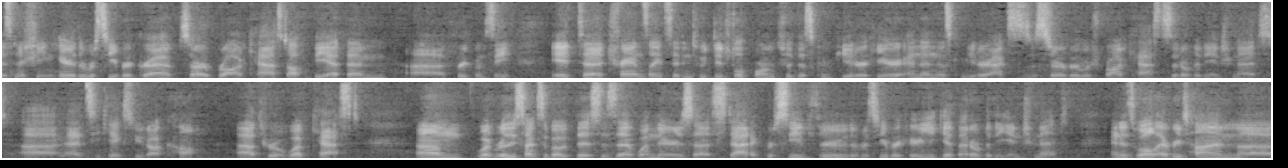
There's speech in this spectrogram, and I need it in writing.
this machine here, the receiver, grabs our broadcast off of the FM uh, frequency. It uh, translates it into digital form through this computer here, and then this computer acts as a server which broadcasts it over the internet uh, at ckxu.com uh, through a webcast. Um, what really sucks about this is that when there's a static received through the receiver here, you get that over the internet. And as well, every time uh,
